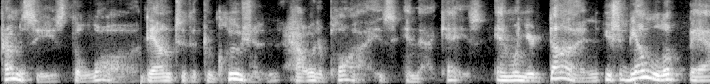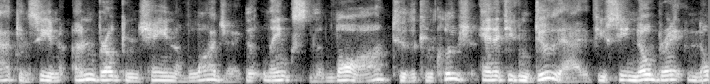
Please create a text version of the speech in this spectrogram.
premises, the law, down to the conclusion, how it applies in that case. And when you're done, you should be able to look back and see an unbroken chain of logic that links the law to the conclusion. And if you can do that, if you see no break, no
